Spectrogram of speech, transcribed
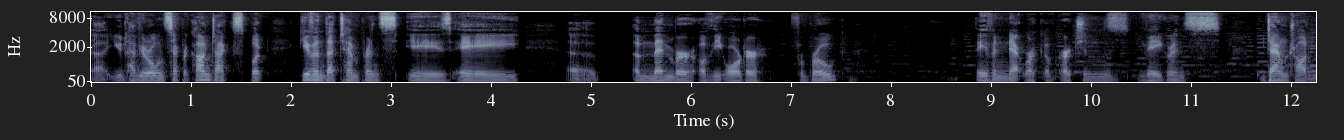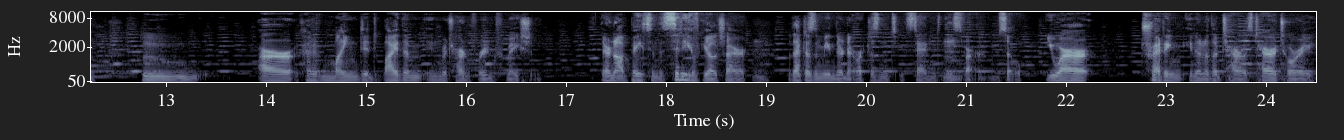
uh, you'd have your own separate contacts but given that temperance is a uh, a member of the order for brogue they have a network of urchins vagrants downtrodden who are kind of minded by them in return for information they're not based in the city of Guildshire, but that doesn't mean their network doesn't extend this far. So you are treading in another Tarot's territory.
